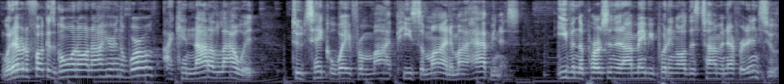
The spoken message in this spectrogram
whatever the fuck is going on out here in the world, I cannot allow it to take away from my peace of mind and my happiness even the person that I may be putting all this time and effort into,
